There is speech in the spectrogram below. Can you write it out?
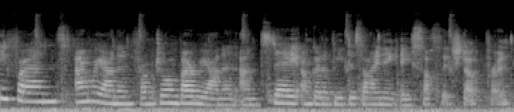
Hey friends, I'm Rhiannon from Drawn by Rhiannon and today I'm going to be designing a sausage dog print.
